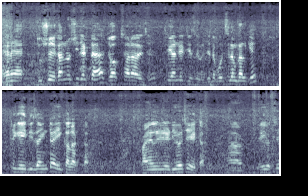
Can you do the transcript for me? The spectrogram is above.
এখানে দুশো একান্ন সিট একটা জব ছাড়া হয়েছে থ্রি হান্ড্রেড জিএসএম যেটা বলছিলাম কালকে। ঠিক এই ডিজাইনটা এই কালারটা ফাইনালি রেডি হয়েছে এটা। আর এই হচ্ছে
